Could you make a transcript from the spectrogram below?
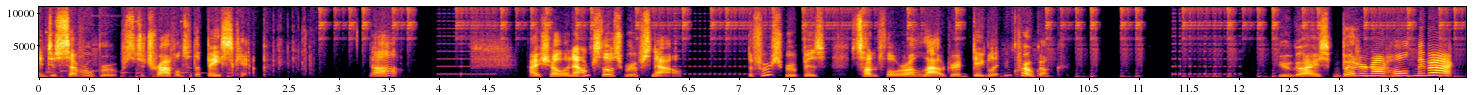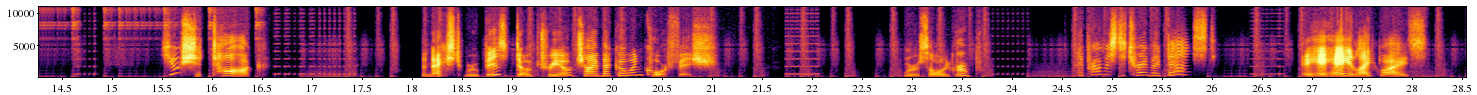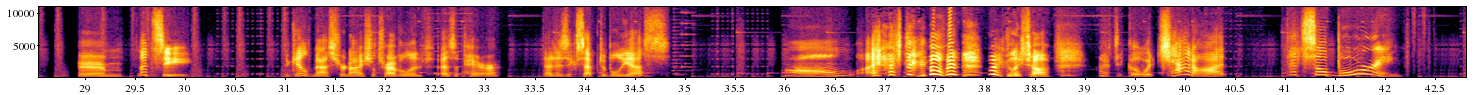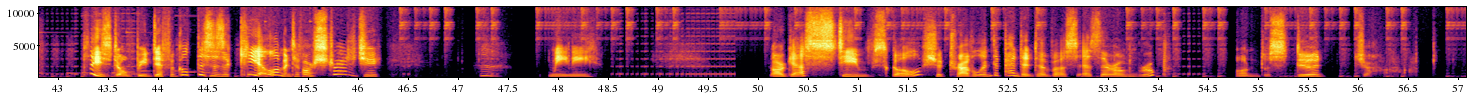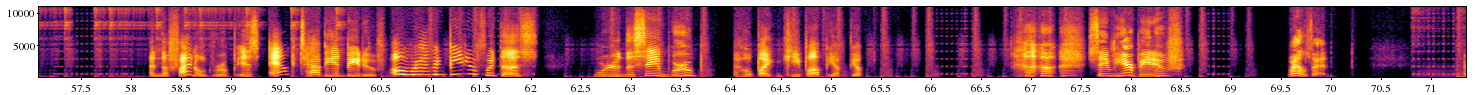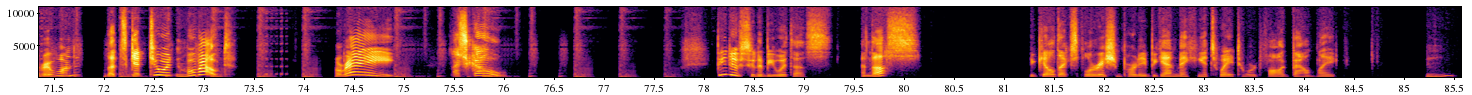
into several groups to travel to the base camp. Ah. I shall announce those groups now. The first group is Sunflora, Loudred, Diglett, and Croagunk. You guys better not hold me back. You should talk. The next group is Dugtrio, Chimecho, and Corphish. We're a solid group. I promise to try my best. Hey, hey, hey, likewise. Um, let's see. The Guildmaster and I shall travel in, as a pair. That is acceptable, yes? Oh, I have to go with Wigglytuff. I have to go with Chatot. That's so boring. Please don't be difficult. This is a key element of our strategy. Meanie. Our guests, Team Skull, should travel independent of us as their own group. Understood. And the final group is Amp, Tabby, and Bidoof. Oh, we're having Bidoof with us. We're in the same group. I hope I can keep up. Yup, yup. Same here, Bidoof. Well then. Everyone, let's get to it and move out. Hooray! Let's go! Bidoof's gonna be with us. And thus, the guild exploration party began making its way toward Fogbound Lake. Hmm?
